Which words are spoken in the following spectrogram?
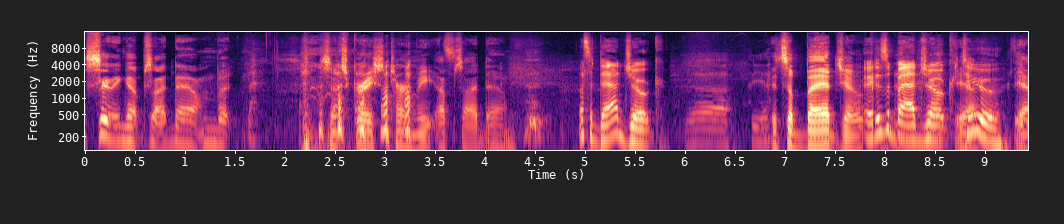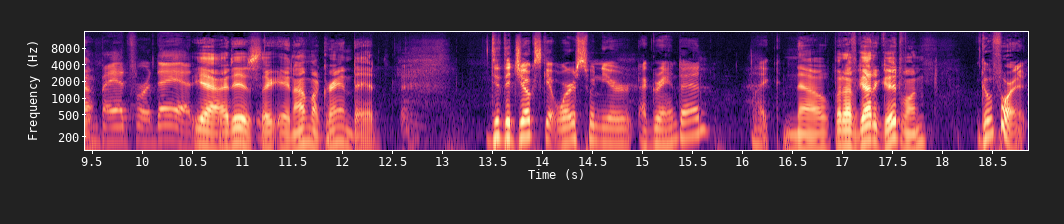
sitting upside down, but since Grace turned me upside down, That's a dad joke. Uh, yeah. it's a bad joke. It is a bad joke, Yeah. too. Yeah, Even bad for a dad. yeah, it is. There- And I'm a granddad. Did the jokes get worse when you're a granddad? Like, No, but I've got a good one. go for it.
